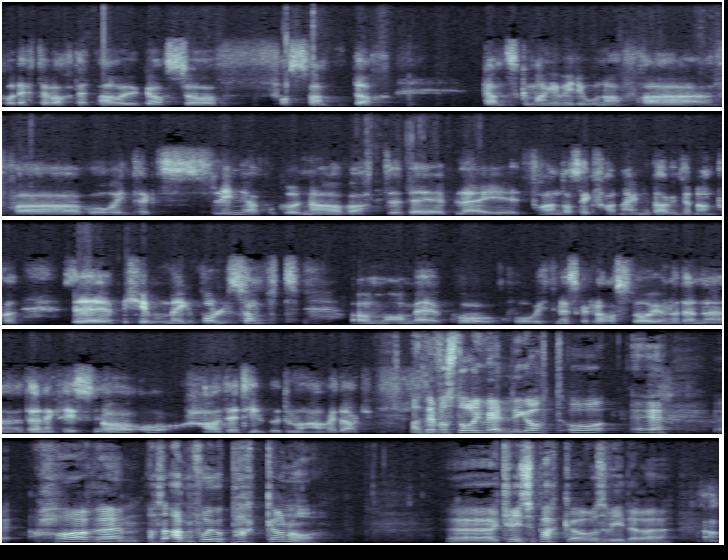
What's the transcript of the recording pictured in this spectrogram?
hvor dette varte et par uker, så forsvant der ganske mange millioner fra, fra vår inntektslinje pga. at det ble forandret seg fra den ene dagen til den andre. Så Det bekymrer meg voldsomt om, om hvor, hvorvidt vi skal klare å stå gjennom denne, denne krisen og, og, ha det tilbudet vi har i dag. Altså, det forstår jeg veldig godt. Og eh, har, eh, altså Alle får jo pakker nå. Eh, krisepakker osv. Ja.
